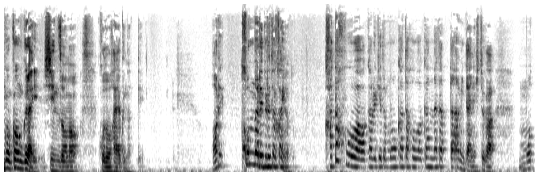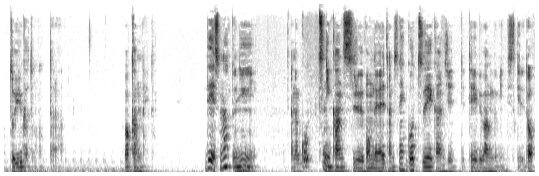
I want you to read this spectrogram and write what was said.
ンコンコンぐらい心臓の鼓動速くなって。あれこんなレベル高いのと。片方は分かるけどもう片方分かんなかったみたいな人がもっといるかと思ったら分かんないと。でその後にあのゴッツに関する問題が出たんですね。ゴッツええ感じってテレビ番組ですけれど。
